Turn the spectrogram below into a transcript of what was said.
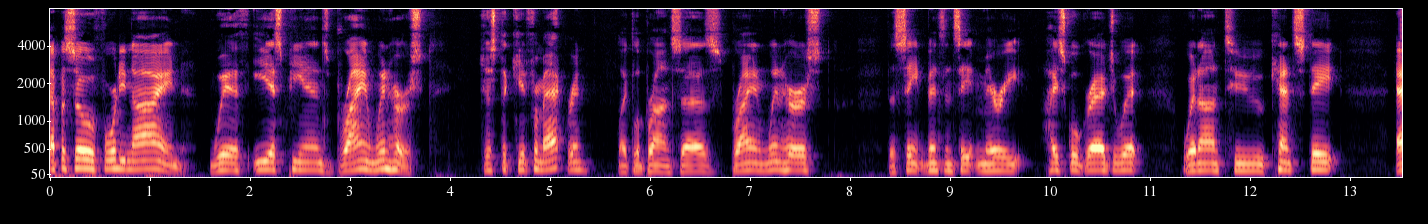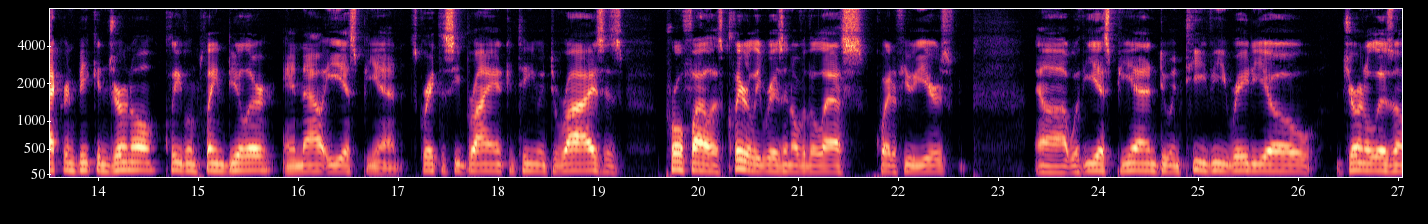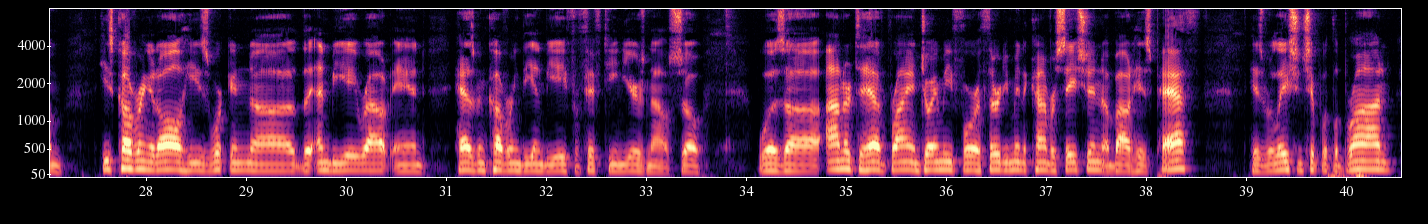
Episode 49 with ESPN's Brian Windhorst. Just a kid from Akron, like LeBron says. Brian Windhorst, the St. Vincent St. Mary High School graduate, went on to Kent State, Akron Beacon Journal, Cleveland Plain Dealer, and now ESPN. It's great to see Brian continuing to rise. His profile has clearly risen over the last quite a few years uh, with ESPN, doing TV, radio, journalism. He's covering it all. He's working uh, the NBA route and has been covering the NBA for 15 years now. So, was uh, honored to have Brian join me for a 30 minute conversation about his path, his relationship with LeBron,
